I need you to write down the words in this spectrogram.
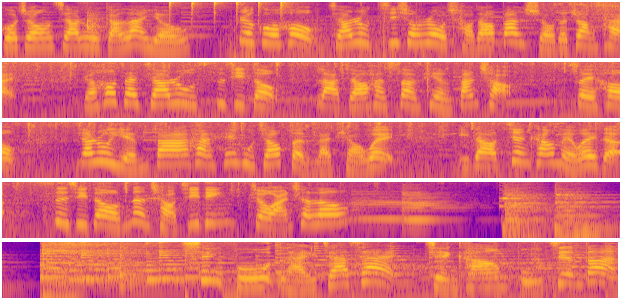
锅中加入橄榄油，热过后加入鸡胸肉炒到半熟的状态，然后再加入四季豆、辣椒和蒜片翻炒。最后加入盐巴和黑胡椒粉来调味，一道健康美味的四季豆嫩炒鸡丁就完成喽。幸福来加菜，健康不间断。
